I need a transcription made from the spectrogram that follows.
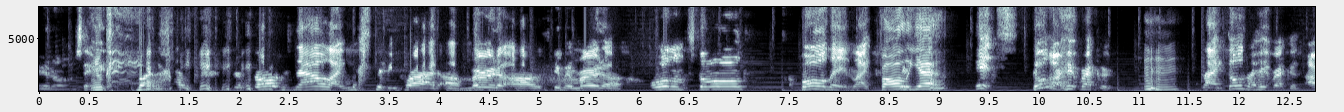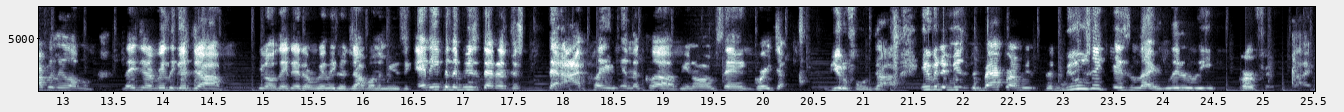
You know what I'm saying? Okay. But like, the songs now, like Mississippi Pride, uh, Murder, uh, Screaming Murder, all them songs, Falling, like Follow yeah. hits. Those are hit records. hmm Like those are hit records. I really love them. They did a really good job. You know, they did a really good job on the music, and even the music that are just that I played in the club. You know what I'm saying? Great job, beautiful job. Even the music, the background music, the music is like literally perfect. Like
